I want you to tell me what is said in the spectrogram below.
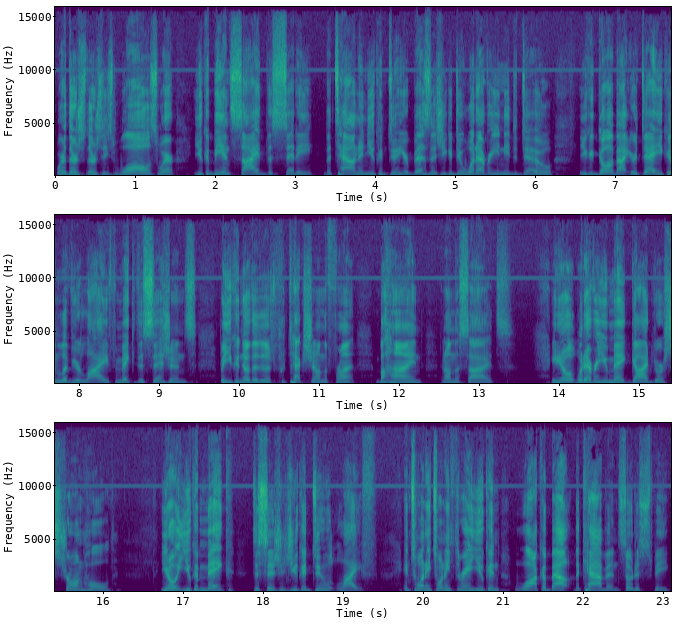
where there's, there's these walls where you could be inside the city, the town, and you could do your business. You could do whatever you need to do. You could go about your day. You can live your life and make decisions, but you can know that there's protection on the front, behind, and on the sides. And you know, whatever you make God your stronghold, you know, you can make decisions. You could do life. In 2023, you can walk about the cabin, so to speak.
